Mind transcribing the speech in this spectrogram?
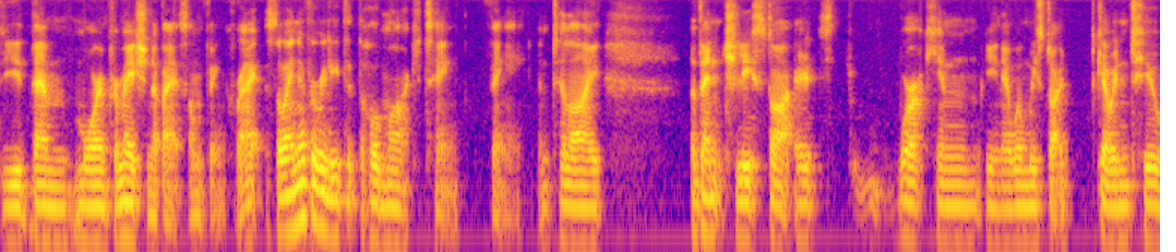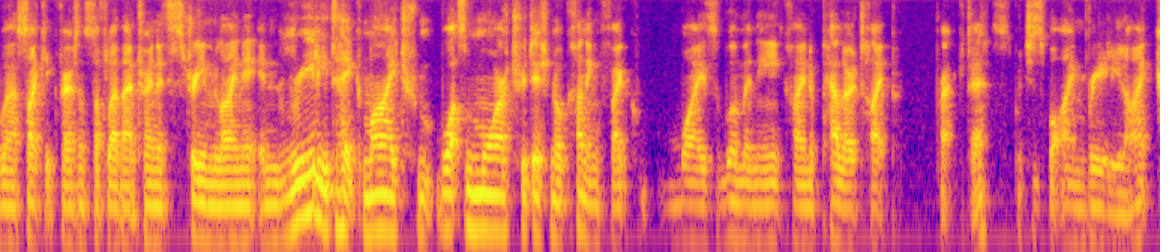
you, them more information about something, right? So I never really did the whole marketing thingy until I eventually started working, you know, when we started going to uh, psychic fairs and stuff like that, trying to streamline it and really take my tr- what's more traditional cunning folk, wise womany kind of peller type practice, which is what I'm really like,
